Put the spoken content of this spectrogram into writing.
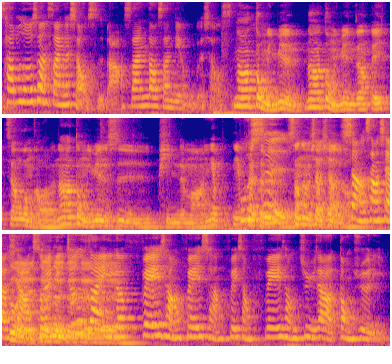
差不多算三个小时吧，三到三点五个小时。那它洞里面，那它洞里面这样，哎、欸，这样问好了，那它洞里面是平的吗？应该应该不是上上下下的，上上下下，所以你就是在一个非常非常非常非常巨大的洞穴里。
